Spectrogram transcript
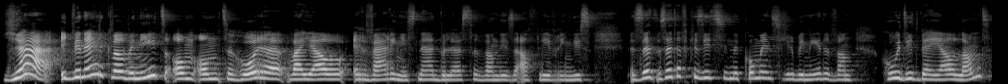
ja, ik ben eigenlijk wel benieuwd om, om te horen wat jouw ervaring is na het beluisteren van deze aflevering. Dus zet, zet even iets in de comments hier beneden van hoe dit bij jou landt,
